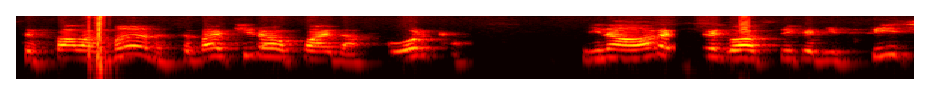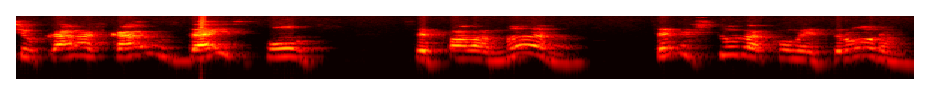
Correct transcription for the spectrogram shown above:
você fala, mano, você vai tirar o pai da forca e na hora que o negócio fica difícil, o cara cai uns 10 pontos. Você fala, mano, você não estuda com metrônomo?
